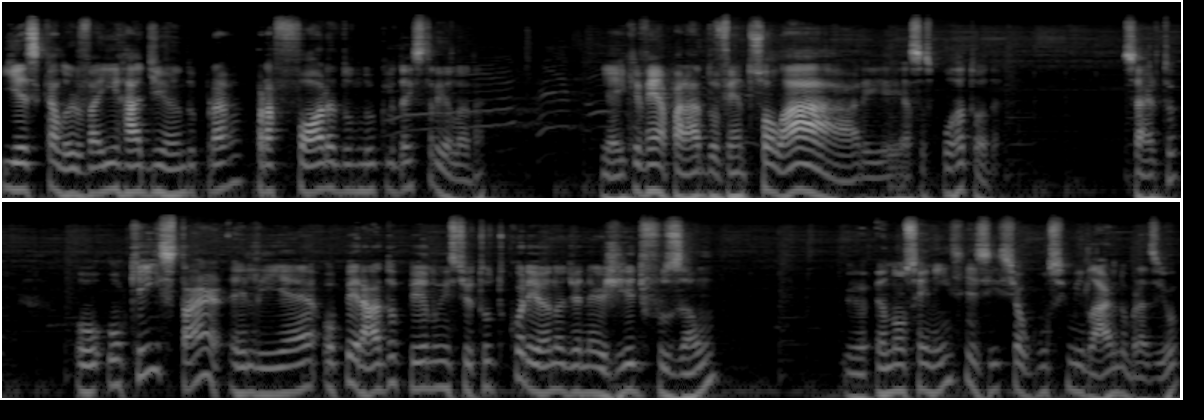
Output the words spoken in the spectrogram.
e esse calor vai irradiando para fora do núcleo da estrela, né? E aí que vem a parada do vento solar e essas porra toda, certo? O, o K-Star ele é operado pelo Instituto Coreano de Energia de Fusão. Eu, eu não sei nem se existe algum similar no Brasil.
